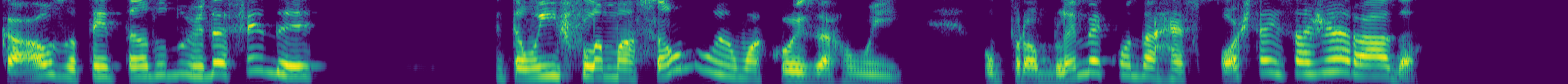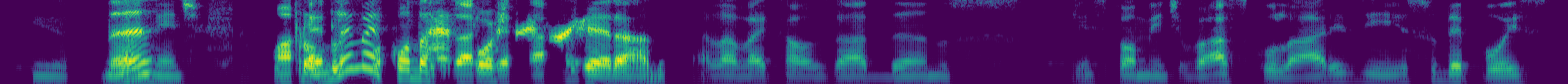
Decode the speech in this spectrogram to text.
causa tentando nos defender. Então, inflamação não é uma coisa ruim. O problema é quando a resposta é exagerada, né? Exatamente. O Uma problema é quando a resposta é exagerada, ela vai causar danos, principalmente vasculares, e isso depois,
